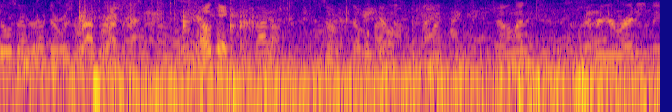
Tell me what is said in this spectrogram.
Thank you. there was a wrapper on the back. Okay. So, double time. Gentlemen, whenever you're ready, you may.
